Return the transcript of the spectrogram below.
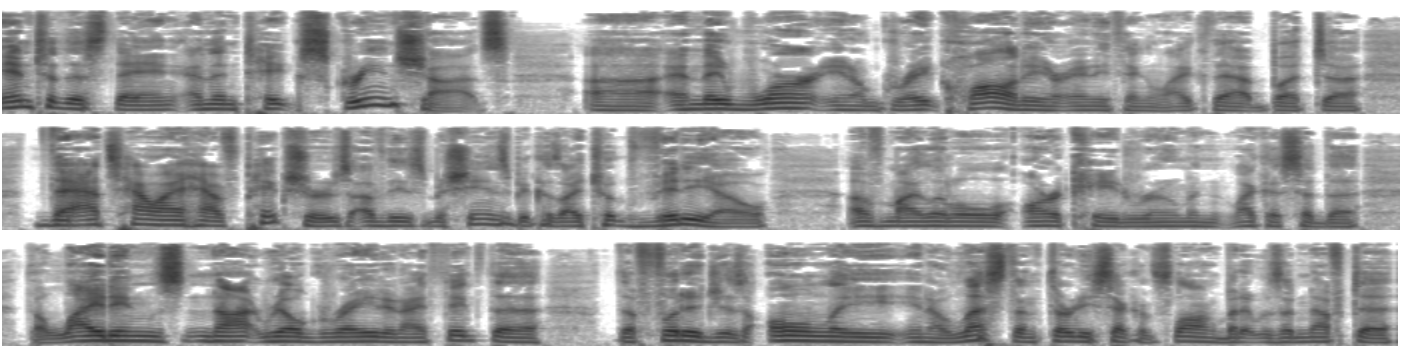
into this thing and then take screenshots. Uh, and they weren't, you know, great quality or anything like that. But uh, that's how I have pictures of these machines because I took video of my little arcade room. And like I said, the the lighting's not real great, and I think the the footage is only you know less than 30 seconds long, but it was enough to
